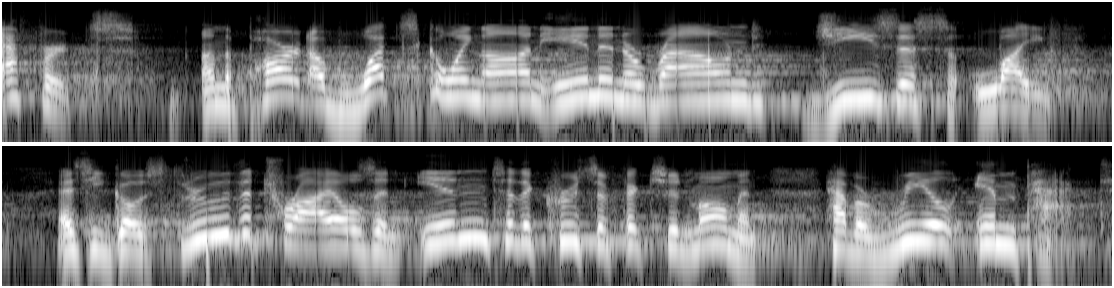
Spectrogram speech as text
efforts on the part of what's going on in and around Jesus' life as he goes through the trials and into the crucifixion moment have a real impact.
